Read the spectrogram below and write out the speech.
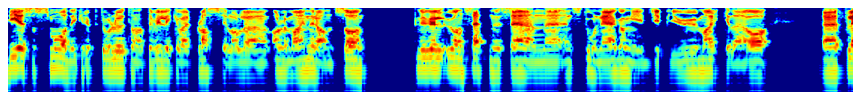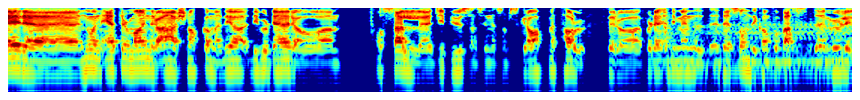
de er så små, de kryptovalutaene, at det vil ikke være plass til alle, alle minerne. Så vi vil uansett nå se en, en stor nedgang i GPU-markedet. og eh, flere, Noen ether-minere jeg har snakka med, de, de, vurderer å, eh, å selge GPU-ene sine som skrapmetall. For, å, for det, de mener det, det er sånn de kan få best uh, mulig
